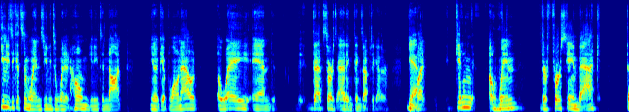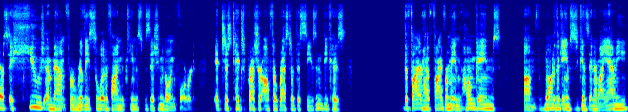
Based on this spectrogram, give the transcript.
you need to get some wins. You need to win at home. You need to not, you know, get blown out away, and that starts adding things up together. Yeah. But getting a win, their first game back, does a huge amount for really solidifying the team's position going forward. It just takes pressure off the rest of the season because the Fire have five remaining home games. Um, one of the games is against Inter Miami.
